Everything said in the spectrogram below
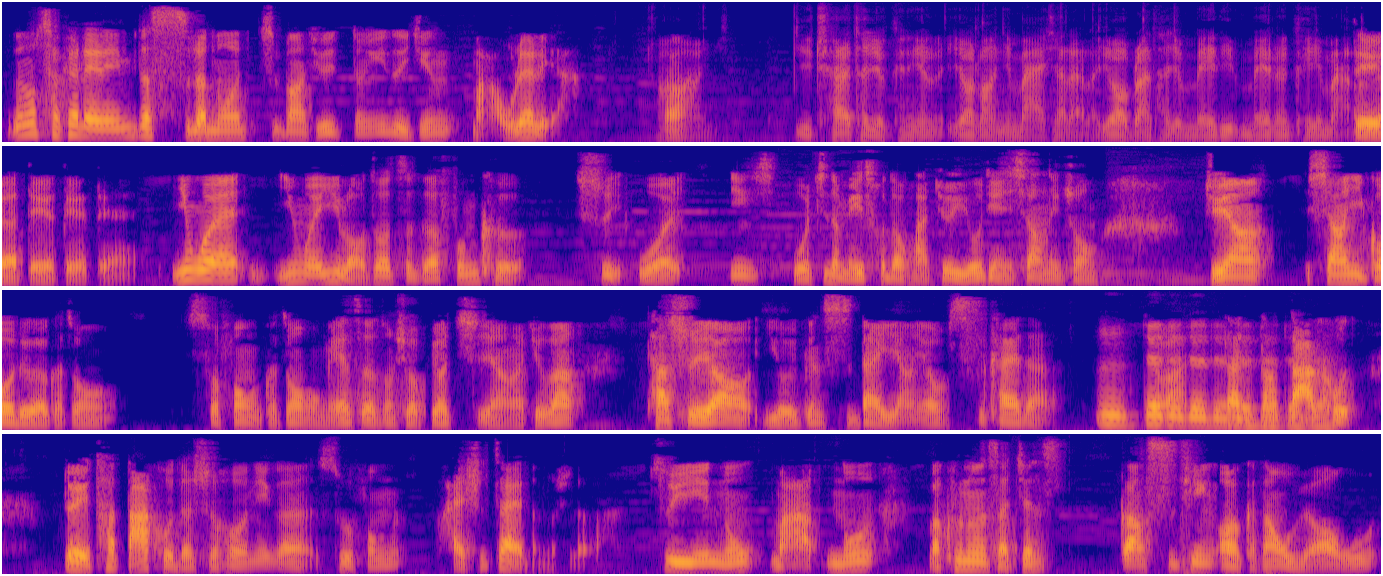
那侬拆开来，你面搭撕了，侬基本上就等于是已经买下来了呀，是吧？一拆他就肯定要让你买下来了，要不然他就没没人可以买了。对啊，对对对，因为因为一老早这个风口是我印我记得没错的话，就有点像那种，就像香烟高头的各种塑封，各种红颜色这种小标签一样的，就讲它是要有一根丝带一样要撕开的。嗯，对对对对。但当打口，对它打口的时候，那个塑封还是在的，侬晓得吧？所以侬买侬不可能直接讲试听哦，搿张我要我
